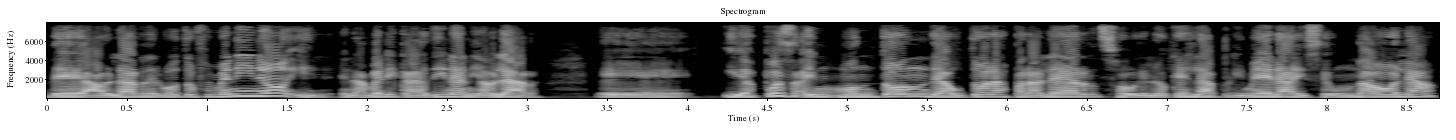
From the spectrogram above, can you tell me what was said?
de hablar del voto femenino y en América Latina ni hablar. Eh, y después hay un montón de autoras para leer sobre lo que es la primera y segunda ola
